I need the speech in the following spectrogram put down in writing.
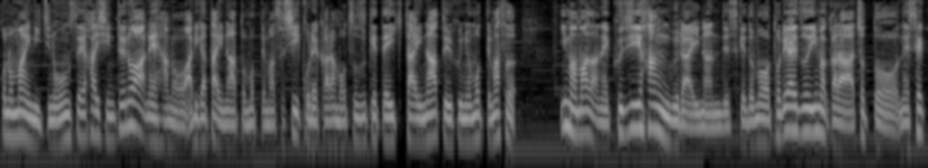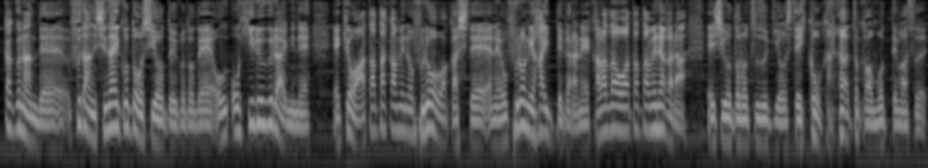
この毎日の音声配信というのはね、あの、ありがたいなと思ってますし、これからも続けていきたいなというふうに思ってます。今まだね、9時半ぐらいなんですけども、とりあえず今からちょっとね、せっかくなんで、普段しないことをしようということで、お、お昼ぐらいにね、え今日は暖かめの風呂を沸かして、ね、お風呂に入ってからね、体を温めながら、え仕事の続きをしていこうかなとか思ってます。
